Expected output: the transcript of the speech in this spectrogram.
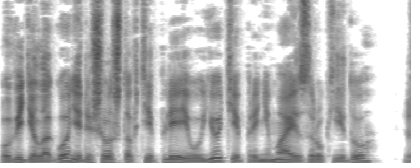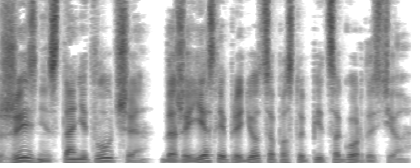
Увидел огонь и решил, что в тепле и уюте, принимая из рук еду, Жизнь станет лучше, даже если придется поступиться гордостью.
